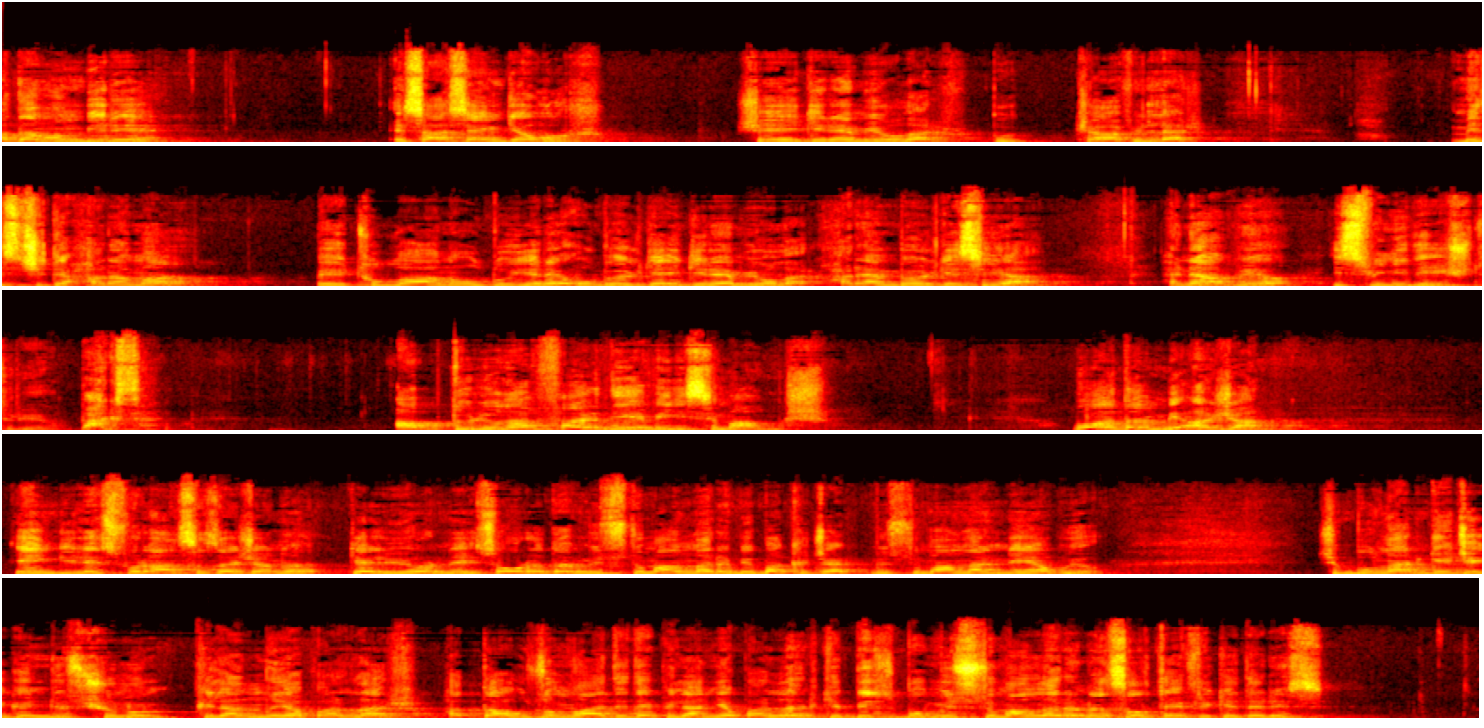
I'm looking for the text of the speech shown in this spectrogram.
Adamın biri esasen gavur şeye giremiyorlar bu kafirler. Mescidi Haram'a Beytullah'ın olduğu yere o bölgeye giremiyorlar. Harem bölgesi ya. He ne yapıyor? İsmini değiştiriyor. Bak sen. Abdülgaffar diye bir isim almış. Bu adam bir ajan. İngiliz, Fransız ajanı geliyor neyse orada Müslümanları bir bakacak. Müslümanlar ne yapıyor? Şimdi bunlar gece gündüz şunun planını yaparlar. Hatta uzun vadede plan yaparlar ki biz bu Müslümanları nasıl tefrik ederiz?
